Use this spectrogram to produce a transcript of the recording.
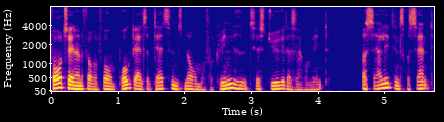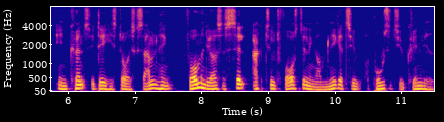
Fortalerne for reform brugte altså datidens normer for kvindelighed til at styrke deres argument. Og særligt interessant i en kønsidéhistorisk sammenhæng formede de også selv aktivt forestillinger om negativ og positiv kvindelighed.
